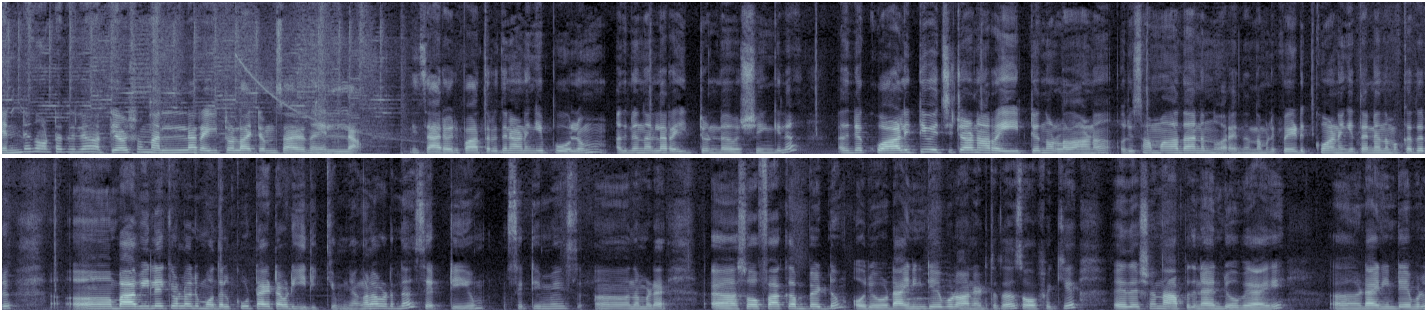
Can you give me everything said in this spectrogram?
എന്റെ നോട്ടത്തിൽ അത്യാവശ്യം നല്ല റേറ്റുള്ള ഐറ്റംസ് ആയിരുന്നു എല്ലാം. നിസാര ഒരു പാത്രത്തിനാണെങ്കിൽ പോലും അതിന് നല്ല റേറ്റ് ഉണ്ട്. പക്ഷേങ്കിൽ അതിന്റെ ക്വാളിറ്റി വെച്ചിട്ടാണ് ആ റേറ്റ് എന്നുള്ളതാണ് ഒരു സമാധാനം എന്ന് പറയുന്നത്. നമ്മളിപ്പോൾ എടുക്കുവാണെങ്കിൽ തന്നെ നമുക്കതൊരു ഭാവിയിലേക്കുള്ള ഒരു മുതൽക്കൂട്ടായിട്ട് അവിടെ ഇരിക്കും. ഞങ്ങൾ അവിടുന്ന് സെറ്റ് ചെയ്യും. സെറ്റ് മീൻസ് നമ്മുടെ സോഫ കം ബെഡും ഒരു ഡൈനിങ് ടേബിളുമാണ് എടുത്തത്. സോഫയ്ക്ക് ഏകദേശം നാൽപ്പതിനായിരം രൂപയായി. ഡൈനിങ് ടേബിൾ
